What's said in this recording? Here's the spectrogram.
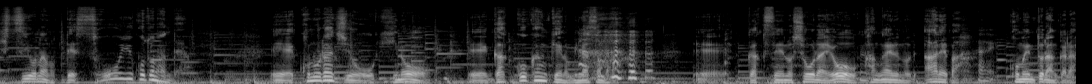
必要なのってそういうことなんだよ、えーこのラジオをお聞きの、えー学校関係の皆様、えー学生の将来を考えるのであれば、はい。コメント欄から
